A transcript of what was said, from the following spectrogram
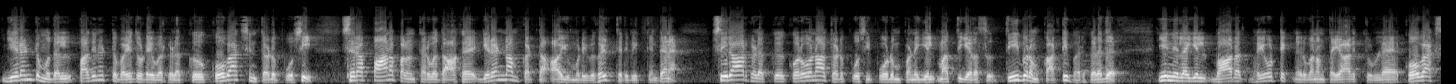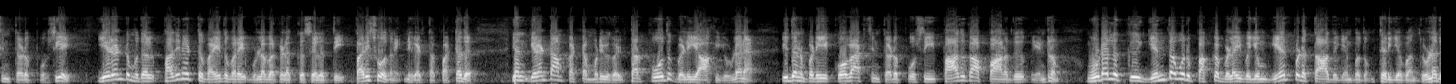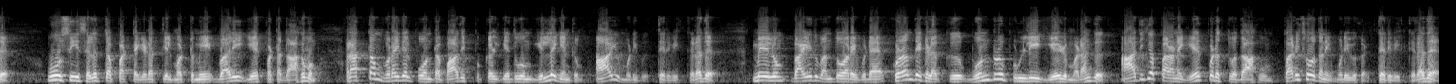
இரண்டு முதல் பதினெட்டு வயதுடையவர்களுக்கு கோவாக்சின் தடுப்பூசி சிறப்பான பலன் தருவதாக இரண்டாம் கட்ட ஆய்வு முடிவுகள் தெரிவிக்கின்றன. சிறார்களுக்கு கொரோனா தடுப்பூசி போடும் பணியில் மத்திய அரசு தீவிரம் காட்டி வருகிறது. இந்நிலையில் பாரத் பயோடெக் நிறுவனம் தயாரித்துள்ள கோவாக்சின் தடுப்பூசியை இரண்டு முதல் பதினெட்டு வயது வரை உள்ளவர்களுக்கு செலுத்தி பரிசோதனை நிகழ்த்தப்பட்டது. இதன் இரண்டாம் கட்ட முடிவுகள் தற்போது வெளியாகியுள்ளன. இதன்படி கோவாக்சின் தடுப்பூசி பாதுகாப்பானது என்றும் உடலுக்கு எந்த ஒரு பக்க விளைவையும் ஏற்படுத்தாது என்பதும் தெரிய வந்துள்ளது ஊசி செலுத்தப்பட்ட இடத்தில் மட்டுமே வலி ஏற்பட்டதாகவும் ரத்தம் உறைதல் போன்ற பாதிப்புகள் எதுவும் இல்லை என்றும் ஆய்வு முடிவு தெரிவிக்கிறது. மேலும் வயது வந்தோரை விட குழந்தைகளுக்கு ஒன்று புள்ளி ஏழு மடங்கு அதிக பலனை ஏற்படுத்துவதாகவும் பரிசோதனை முடிவுகள் தெரிவிக்கிறது.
